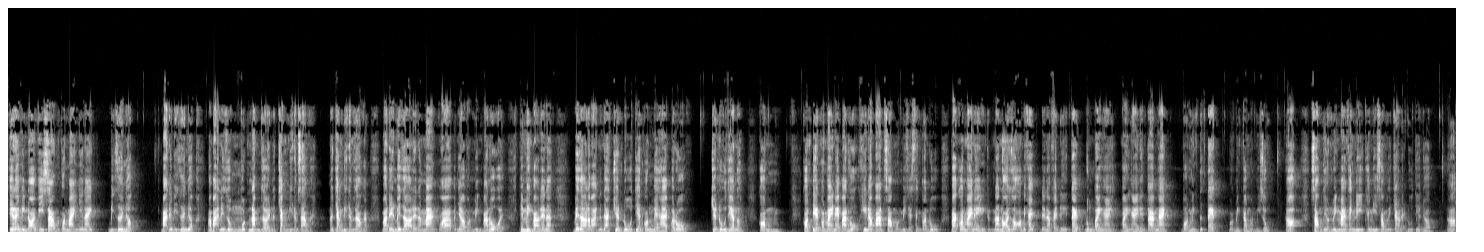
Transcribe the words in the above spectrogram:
Thì ở đây mình nói vì sao một con máy như này bị rơi nước. Bạn ấy bị rơi nước mà bạn ấy dùng một năm rồi nó chẳng bị làm sao cả nó chẳng bị làm giàu cả. Và đến bây giờ đấy là mang qua nhờ bọn mình bán hộ ấy. Thì mình bảo đấy là, bây giờ là bạn đã chuyển đủ tiền con 12 Pro. Chuyển đủ tiền rồi. Còn còn tiền con máy này bán hộ, khi nào bán xong bọn mình sẽ thanh toán đủ. Và con máy này đã nói rõ với khách, đấy là phải để test đúng 7 ngày 7 ngày đến 8 ngày. Bọn mình tự test, bọn mình cầm, bọn mình dùng. Đó. Xong thì bọn mình mang thanh lý thanh lý xong sẽ trả lại đủ tiền cho. Đó.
